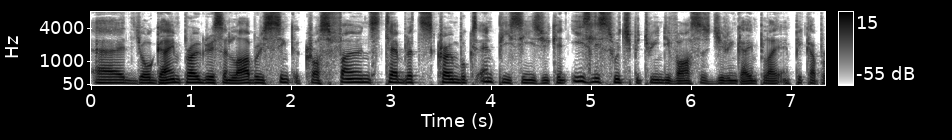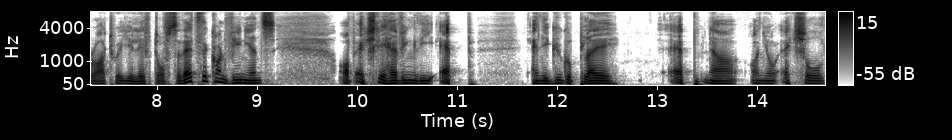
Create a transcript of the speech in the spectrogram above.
uh, your game progress and library sync across phones, tablets, Chromebooks, and PCs, you can easily switch between devices during gameplay and pick up right where you left off. So that's the convenience of actually having the app and the Google Play app now on your actual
